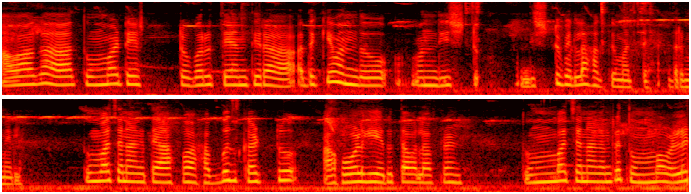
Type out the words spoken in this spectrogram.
ಆವಾಗ ತುಂಬ ಟೇಸ್ಟ್ ಬರುತ್ತೆ ಅಂತೀರಾ? ಅದಕ್ಕೆ ಒಂದು, ಒಂದಿಷ್ಟು ಒಂದಿಷ್ಟು ಬೆಲ್ಲ ಹಾಕ್ತೀವಿ ಮತ್ತೆ ಅದ್ರ ಮೇಲೆ. ತುಂಬ ಚೆನ್ನಾಗುತ್ತೆ. ಆ ಹಬ್ಬದ ಕಟ್ಟು ಆ ಹೋಳಿಗೆ ಇರ್ತಾವಲ್ಲ ಫ್ರೆಂಡ್ ತುಂಬ ಚೆನ್ನಾಗಂದರೆ ತುಂಬ ಒಳ್ಳೆ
